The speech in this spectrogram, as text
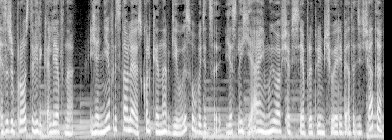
Это же просто великолепно. Я не представляю, сколько энергии высвободится, если я и мы вообще все предприимчивые ребята-девчата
